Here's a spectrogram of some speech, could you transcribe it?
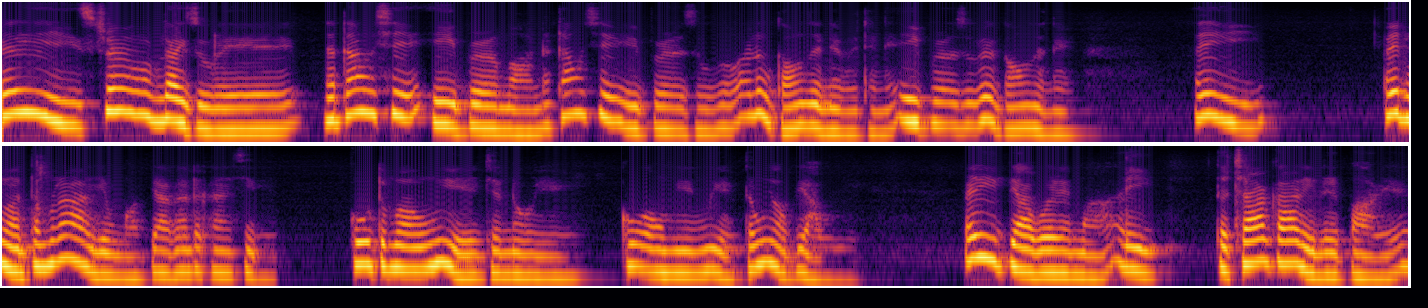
အဲ့ဒီ strength of light ဆိုလေ2008 April မှာ2008 April ဆိုတော့အဲ့လိုခေါင်းစဉ်နဲ့ပဲတင်တယ် April ဆိုတဲ့ခေါင်းစဉ်နဲ့အဲ့ဒီအဲ့ဒီမှာသမရယုံမှာပြကန်းတစ်ခန်းရှိတယ်ကိုတမောင်ဦးရေကျွန်တော်ရေကိုအောင်မြင်ဦးရေ၃ယောက်ပြဘူးလေအဲ့ဒီပြပွဲထဲမှာအဲ့ဒီတခြားကားတွေလည်းပါတယ်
